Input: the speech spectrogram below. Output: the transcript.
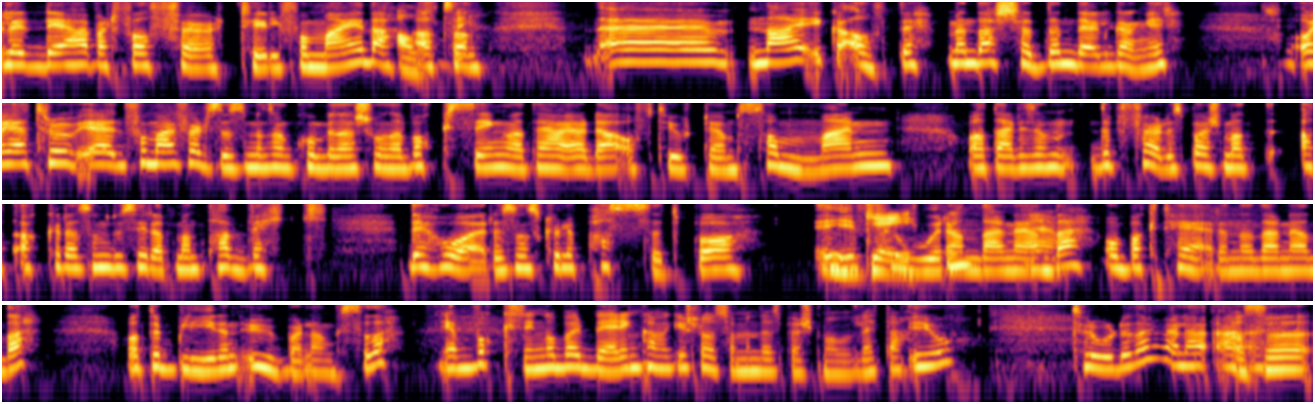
Eller det har i hvert fall ført til for meg. da. Alltid? Sånn, eh, nei, ikke alltid, men det har skjedd en del ganger. Og jeg tror, For meg føles det som en sånn kombinasjon av voksing, og at jeg har da ofte gjort det om sommeren. og at Det liksom, det føles bare som at, at akkurat som du sier, at man tar vekk det håret som skulle passet på i Gaten, floraen der nede, ja. og bakteriene der nede. Og at det blir en ubalanse, da. ja, Voksing og barbering, kan vi ikke slå sammen det spørsmålet litt? da? Jo, tror du det? Eller er, Altså,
